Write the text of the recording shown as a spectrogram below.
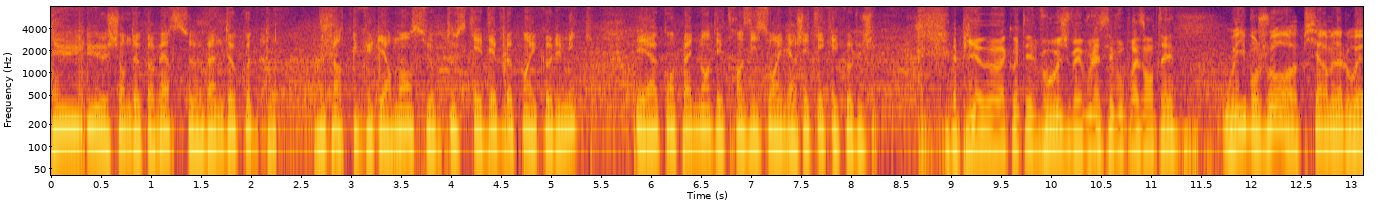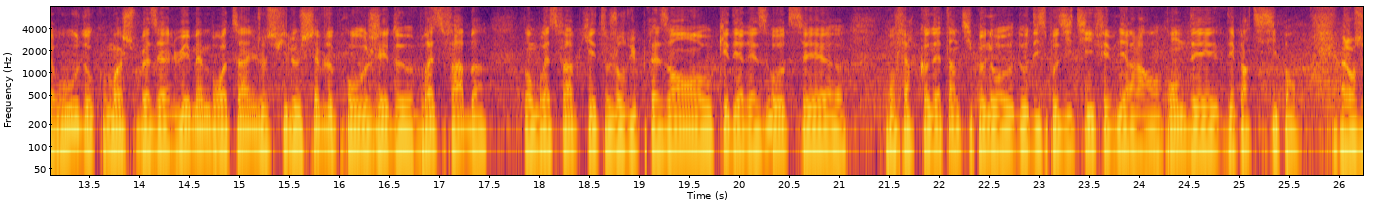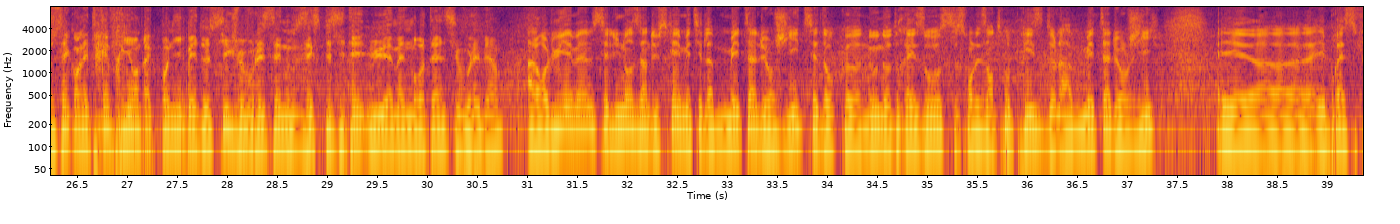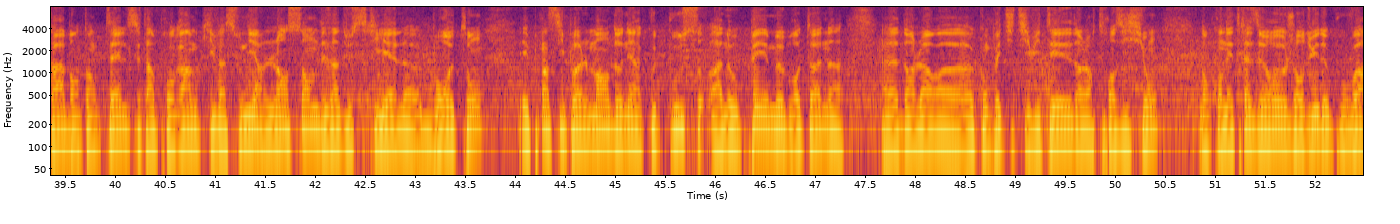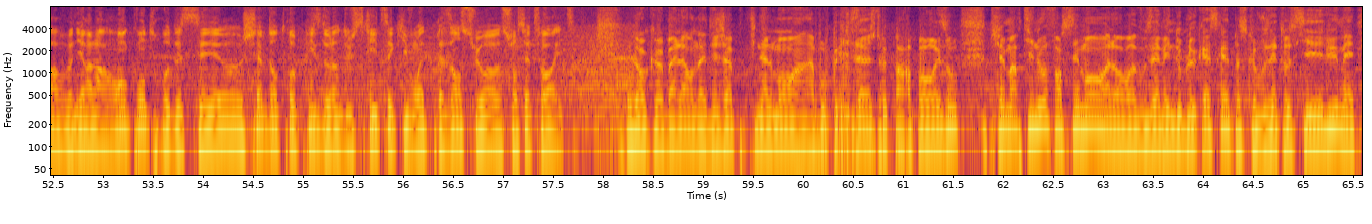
du Chambre de commerce 22 Côte d'Armor plus particulièrement sur tout ce qui est développement économique et accompagnement des transitions énergétiques écologiques. Et puis euh, à côté de vous, je vais vous laisser vous présenter. Oui, bonjour, Pierre-Emmanuel Ouérou. Donc moi je suis basé à l'UMM Bretagne, je suis le chef de projet de Brestfab. Donc Brestfab qui est aujourd'hui présent au Quai des Réseaux, c'est euh, pour faire connaître un petit peu nos, dispositifs et venir à la rencontre des, participants. Alors je sais qu'on est très friand d'acronymes et de SIG, je vais vous laisser nous expliciter UMN Bretagne si vous voulez bien. Alors l'UMM c'est l'Union des industries et métiers de la métallurgie. C'est donc euh, nous notre réseau ce sont les entreprises de la métallurgie et, euh, et Brestfab en tant que tel c'est un programme qui va soutenir l'ensemble des industriels bretons et principalement donner un coup de pouce à nos PME bretonnes euh, dans leur euh, compétitivité, dans leur transition. Donc on est très heureux aujourd'hui de pouvoir venir à la rencontre de ces euh, chefs d'entreprise de l'industrie qui vont être présents sur, sur cette soirée. Et donc bah là on a déjà finalement un beau paysage par rapport au réseau. Monsieur Martineau, forcément, alors vous avez une double casquette parce que vous êtes aussi élu, mais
